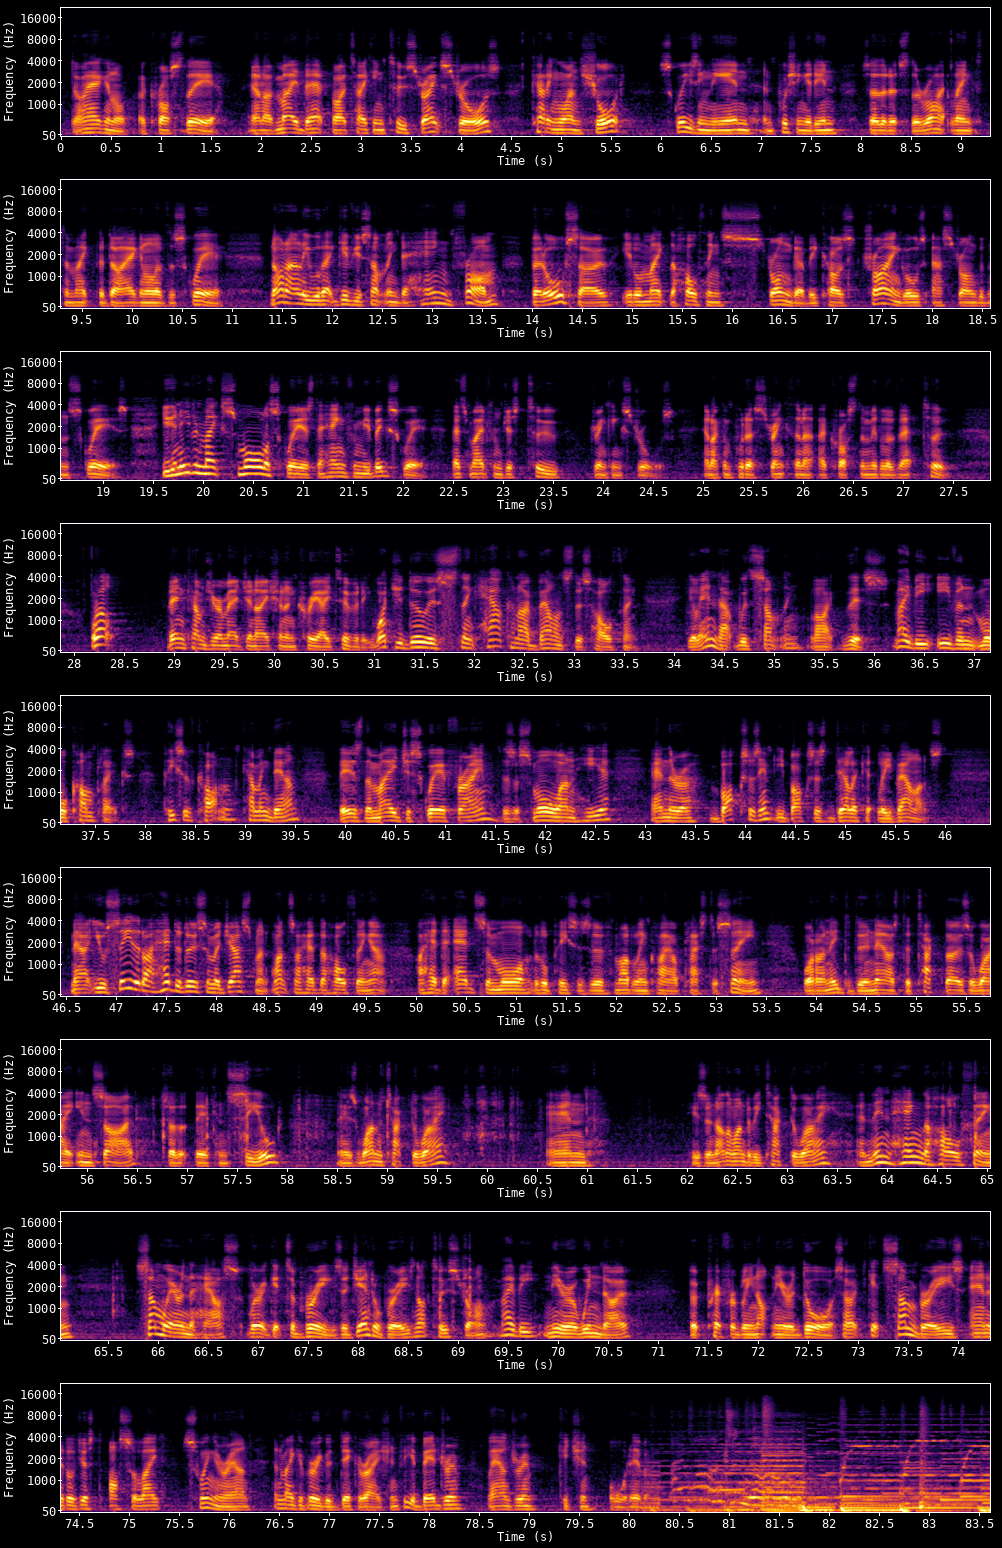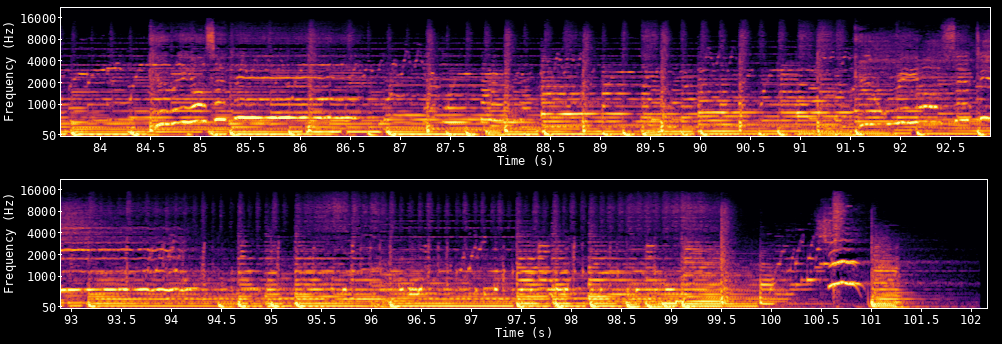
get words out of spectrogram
diagonal across there. And I've made that by taking two straight straws, cutting one short, squeezing the end and pushing it in so that it's the right length to make the diagonal of the square. Not only will that give you something to hang from, but also it'll make the whole thing stronger because triangles are stronger than squares. You can even make smaller squares to hang from your big square. That's made from just two drinking straws. And I can put a strengthener across the middle of that too. Well, then comes your imagination and creativity. What you do is think, how can I balance this whole thing? You'll end up with something like this, maybe even more complex. Piece of cotton coming down, there's the major square frame, there's a small one here, and there are boxes, empty boxes, delicately balanced. Now, you'll see that I had to do some adjustment once I had the whole thing up. I had to add some more little pieces of modelling clay or plasticine. What I need to do now is to tuck those away inside so that they're concealed. There's one tucked away, and here's another one to be tucked away, and then hang the whole thing somewhere in the house where it gets a breeze, a gentle breeze, not too strong, maybe near a window, but preferably not near a door. So it gets some breeze and it'll just oscillate, swing around and make a very good decoration for your bedroom, lounge room, kitchen or whatever. Curiosity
